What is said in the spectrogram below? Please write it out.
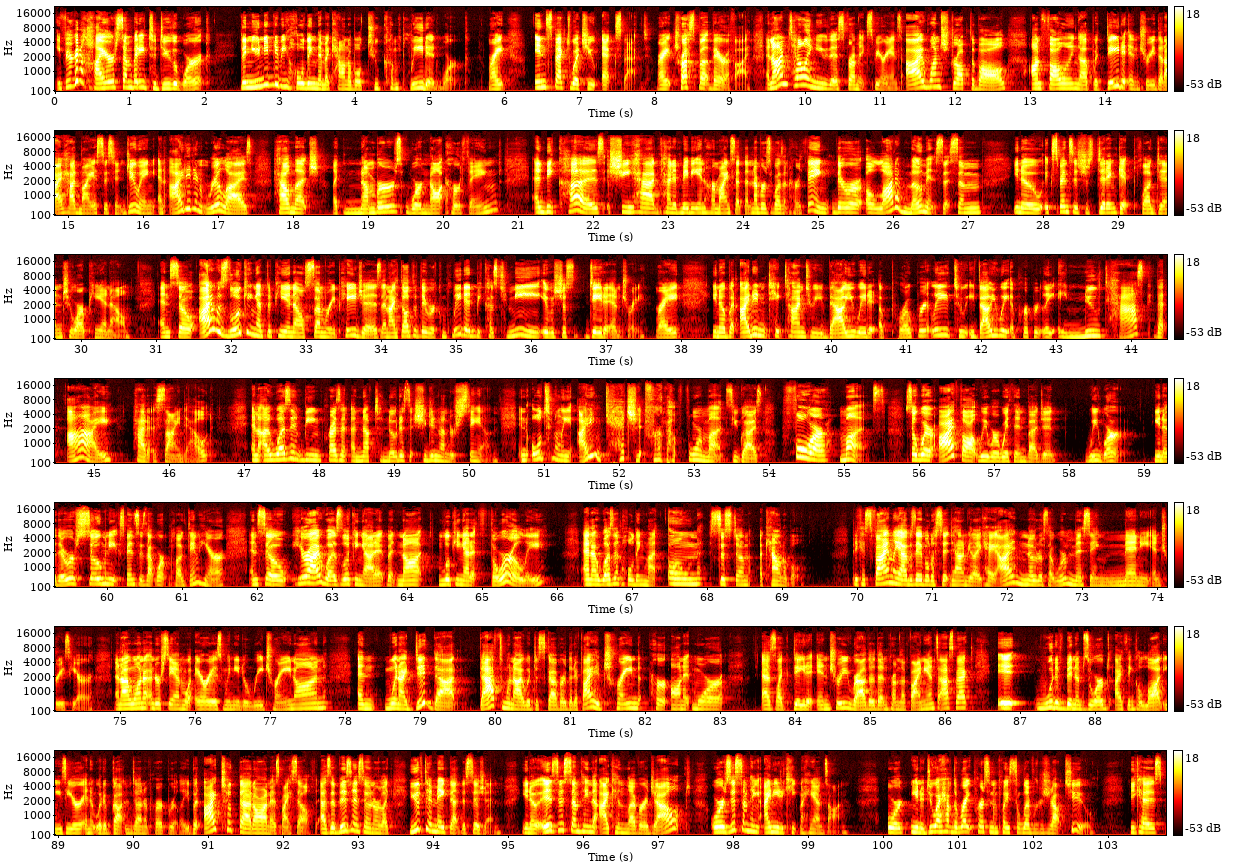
If you're going to hire somebody to do the work, then you need to be holding them accountable to completed work, right? Inspect what you expect, right? Trust but verify. And I'm telling you this from experience. I once dropped the ball on following up with data entry that I had my assistant doing, and I didn't realize how much like numbers were not her thing. And because she had kind of maybe in her mindset that numbers wasn't her thing, there were a lot of moments that some, you know, expenses just didn't get plugged into our P&L. And so I was looking at the P&L summary pages and I thought that they were completed because to me it was just data entry, right? You know, but I didn't take time to evaluate it appropriately, to evaluate appropriately a new task that I had assigned out and I wasn't being present enough to notice that she didn't understand. And ultimately, I didn't catch it for about four months, you guys. Four months. So, where I thought we were within budget, we weren't. You know, there were so many expenses that weren't plugged in here. And so here I was looking at it, but not looking at it thoroughly. And I wasn't holding my own system accountable because finally I was able to sit down and be like, hey, I noticed that we're missing many entries here. And I want to understand what areas we need to retrain on. And when I did that, that's when I would discover that if I had trained her on it more as like data entry rather than from the finance aspect, it would have been absorbed, I think, a lot easier and it would have gotten done appropriately. But I took that on as myself. As a business owner, like you have to make that decision. You know, is this something that I can leverage out or is this something I need to keep my hands on? Or, you know, do I have the right person in place to leverage it out too? Because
